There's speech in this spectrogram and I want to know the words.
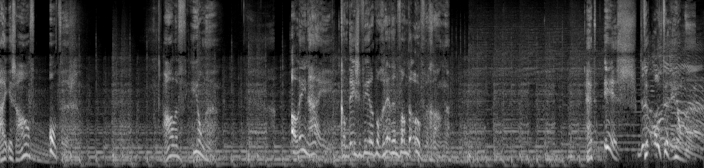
Hij is half otter. Half jongen. Alleen hij kan deze wereld nog redden van de overgang. Het is de, otterjongen.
